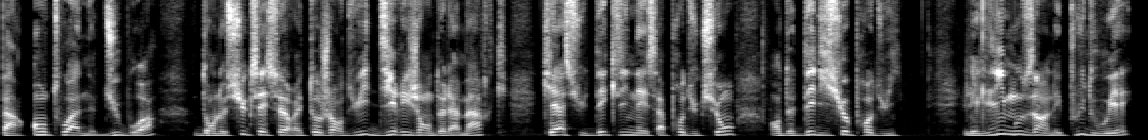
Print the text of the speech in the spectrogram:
par Antoine Dubois, dont le successeur est aujourd'hui dirigeant de la marque, qui a su décliner sa production en de délicieux produits. Les Limousins les plus doués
